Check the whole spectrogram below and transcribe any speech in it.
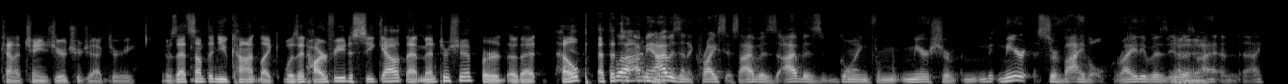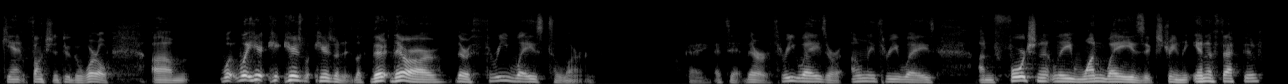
kind of changed your trajectory. Was that something you can't like? Was it hard for you to seek out that mentorship or, or that help at the well, time? I mean, or? I was in a crisis. I was I was going from mere mere survival, right? It was it Yeah, was yeah. I, I can't function through the world. Um, what, what here here's what here's what it is. Look, there there are there are three ways to learn. Okay, that's it. There are three ways. or only three ways. Unfortunately, one way is extremely ineffective.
